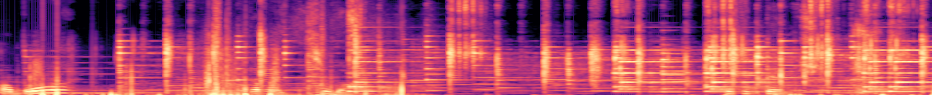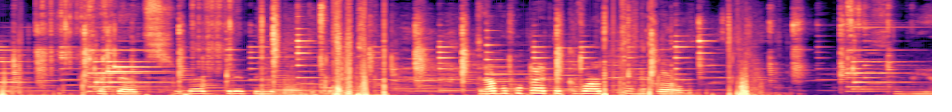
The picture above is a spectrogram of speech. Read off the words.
Або давай сюди. Ефективніше. Капець, 3 мільйони. Треба купити квантум гам. Собі.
